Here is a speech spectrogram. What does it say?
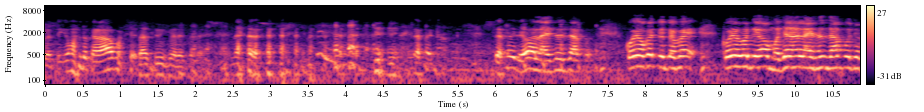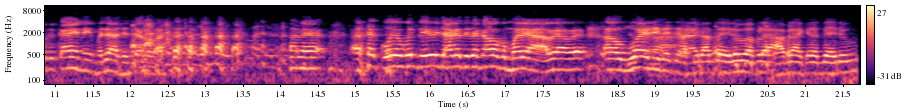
પ્રતિક્રમણ તો કરાવવા તાર શું કરે તમે જેવા લાયસન્સ આપો કોઈ વખત તમે કોઈ વખત એવા મજાના લાયસન્સ આપો છો કે કાંઈ નહીં મજા છે ચાલો અને અને કોઈ વખત એવી જાગૃતિ દેખાવો કે મરે હવે હવે આ ઊંઘવાય નહીં રહે આખી રાત બેહર્યું આપણે આપણે આખી રાત બેહર્યું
